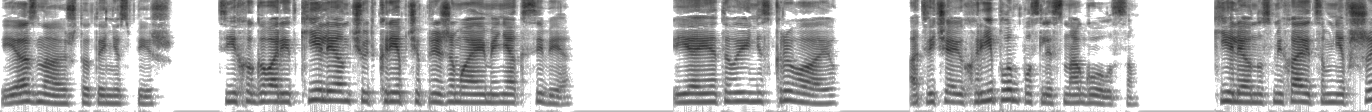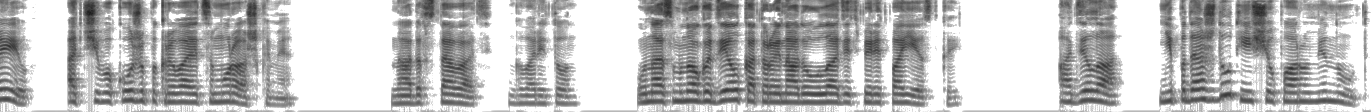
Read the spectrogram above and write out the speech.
«Я знаю, что ты не спишь», — тихо говорит Киллиан, чуть крепче прижимая меня к себе. «Я этого и не скрываю», — отвечаю хриплым после сна голосом. Киллиан усмехается мне в шею, отчего кожа покрывается мурашками. «Надо вставать», — говорит он. «У нас много дел, которые надо уладить перед поездкой». «А дела не подождут еще пару минут?»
